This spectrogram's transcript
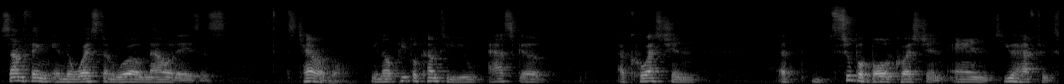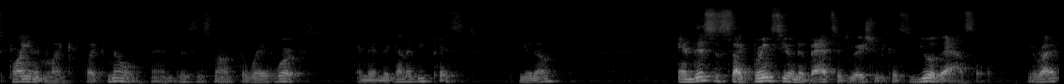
something in the western world nowadays is it's terrible. You know people come to you ask a, a question a super bold question and you have to explain them like like no man this is not the way it works. And then they're gonna be pissed you know and this is like brings you in a bad situation because you're the asshole you're right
